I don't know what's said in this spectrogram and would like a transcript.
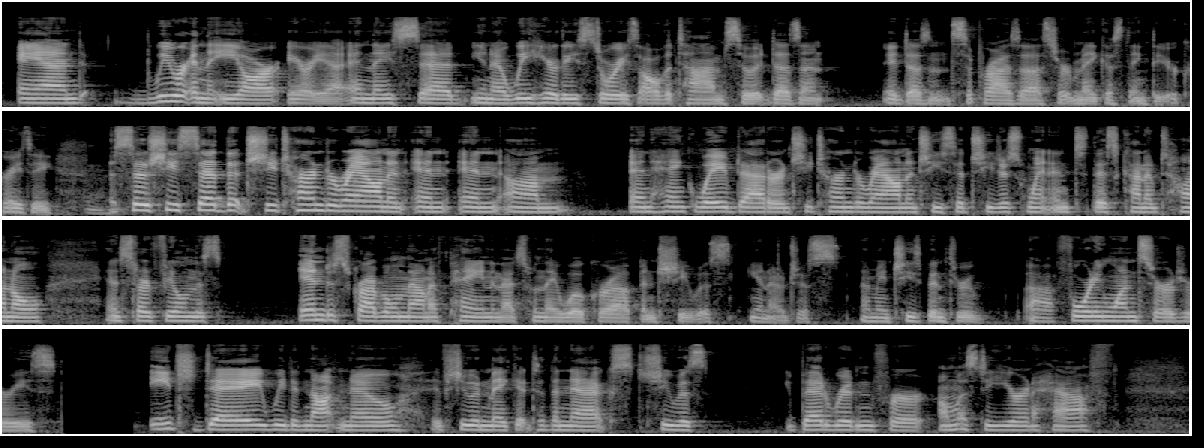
And we were in the ER area, and they said, you know, we hear these stories all the time, so it doesn't it doesn't surprise us or make us think that you're crazy. So she said that she turned around and and and um and Hank waved at her and she turned around and she said she just went into this kind of tunnel and started feeling this indescribable amount of pain and that's when they woke her up and she was, you know, just I mean, she's been through uh, 41 surgeries. Each day we did not know if she would make it to the next. She was bedridden for almost a year and a half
